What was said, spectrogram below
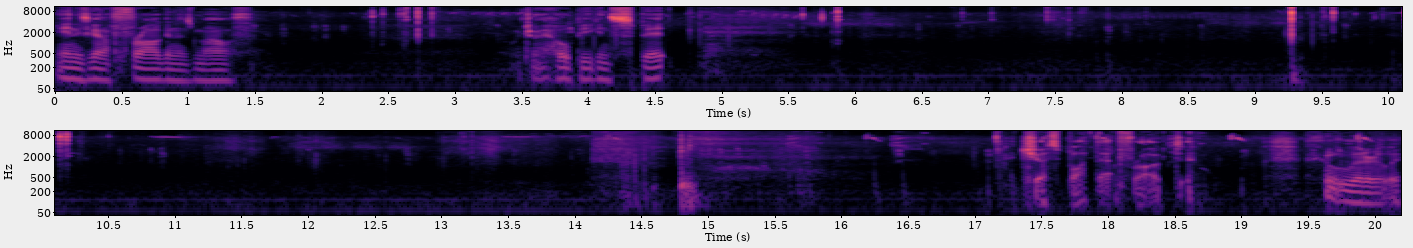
And he's got a frog in his mouth which I hope he can spit. I just bought that frog too. Literally.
